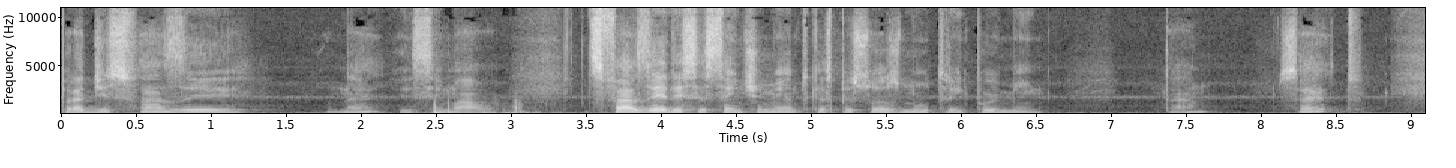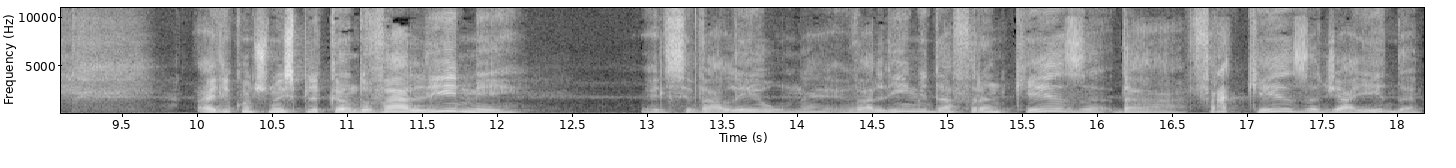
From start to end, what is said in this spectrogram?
para desfazer né? esse mal. Desfazer desse sentimento que as pessoas nutrem por mim. Tá? Certo? Aí ele continua explicando: vali-me, ele se valeu, né? Vali-me da franqueza, da fraqueza de Aida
